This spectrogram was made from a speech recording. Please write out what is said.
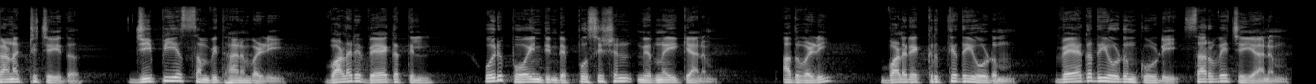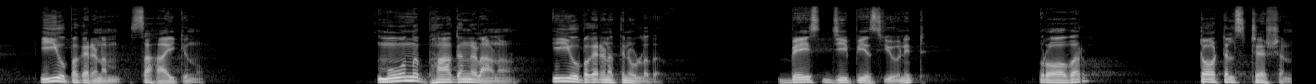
കണക്ട് ചെയ്ത് ജി പി എസ് സംവിധാനം വഴി വളരെ വേഗത്തിൽ ഒരു പോയിന്റിന്റെ പൊസിഷൻ നിർണയിക്കാനും അതുവഴി വളരെ കൃത്യതയോടും വേഗതയോടും കൂടി സർവേ ചെയ്യാനും ഈ ഉപകരണം സഹായിക്കുന്നു. മൂന്ന് ഭാഗങ്ങളാണ് ഈ ഉപകരണത്തിനുള്ളത്. Base G P S unit rover total station.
